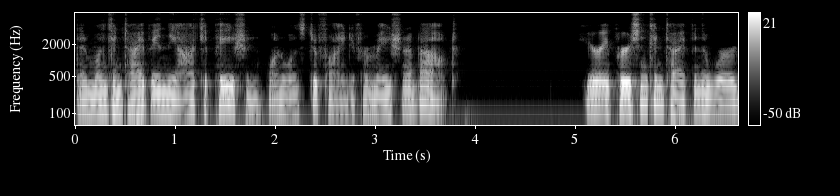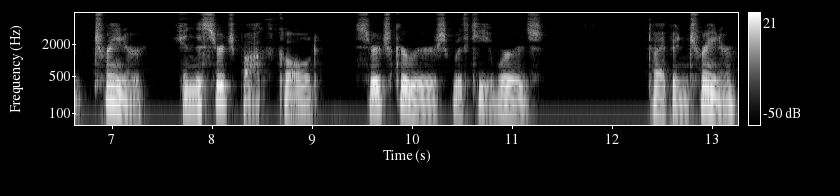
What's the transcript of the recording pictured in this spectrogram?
Then one can type in the occupation one wants to find information about. Here, a person can type in the word trainer in the search box called Search Careers with Keywords. Type in trainer,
